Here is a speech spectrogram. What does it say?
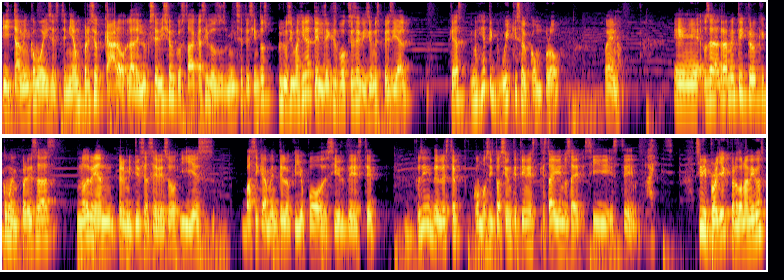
Y también, como dices, tenía un precio caro. La Deluxe Edition costaba casi los 2.700. Plus, imagínate el de Xbox, esa edición especial. imagínate que Wiki se lo compró. Bueno, eh, o sea, realmente creo que como empresas no deberían permitirse hacer eso. Y es básicamente lo que yo puedo decir de este. Pues sí, de este como situación que tienes, que está viviendo. O este. Ay, CD Projekt, perdón, amigos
